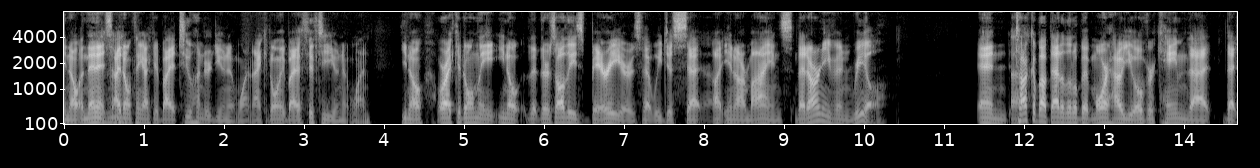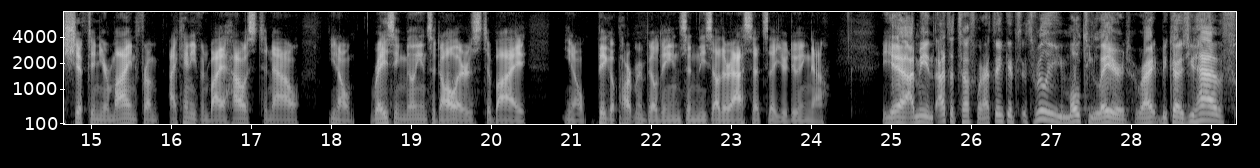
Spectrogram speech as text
You know, and then it's mm-hmm. I don't think I could buy a 200 unit one. I could only buy a 50 unit one you know, or I could only, you know, th- there's all these barriers that we just set yeah. uh, in our minds that aren't even real. And uh, talk about that a little bit more how you overcame that that shift in your mind from I can't even buy a house to now, you know, raising millions of dollars to buy, you know, big apartment buildings and these other assets that you're doing now. Yeah, I mean, that's a tough one. I think it's it's really multi-layered, right? Because you have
